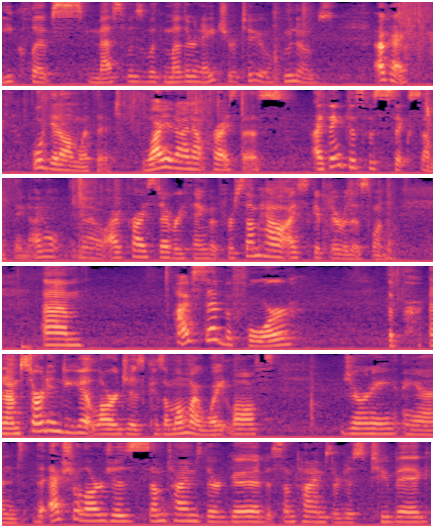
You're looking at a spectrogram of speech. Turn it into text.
eclipse messes with Mother Nature too. Who knows? Okay, we'll get on with it. Why did I not price this? I think this was six something. I don't know. I priced everything, but for somehow I skipped over this one. Um, I've said before, the and I'm starting to get larges because I'm on my weight loss journey and the extra larges, sometimes they're good, but sometimes they're just too big.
